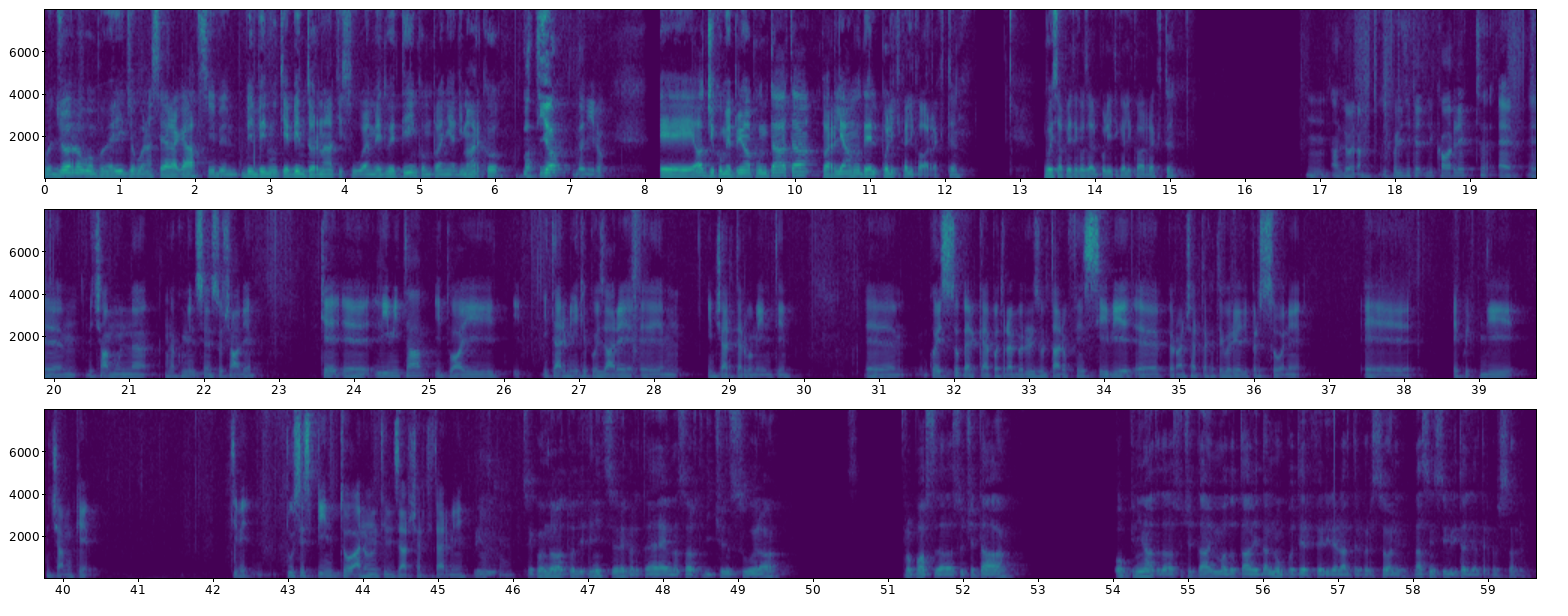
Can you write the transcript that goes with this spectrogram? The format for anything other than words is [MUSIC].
Buongiorno, buon pomeriggio, buonasera ragazzi, ben- benvenuti e bentornati su M2D in compagnia di Marco Mattia, Danilo. e oggi come prima puntata parliamo del politically correct. Voi sapete cos'è il politically correct? Mm, allora, il politically correct è, ehm, diciamo, un- una convenzione sociale che eh, limita i tuoi i, i termini che puoi usare ehm, in certi argomenti. Ehm, questo perché potrebbero risultare offensivi eh, per una certa categoria di persone e, e quindi diciamo che ti tu sei spinto a non utilizzare certi termini. secondo la tua definizione, per te è una sorta di censura proposta dalla società, opinionata dalla società in modo tale da non poter ferire le altre persone, la sensibilità di altre persone.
